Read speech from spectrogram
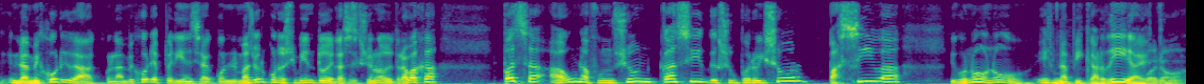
en la mejor edad, con la mejor experiencia, con el mayor conocimiento de la seccional donde trabaja, pasa a una función casi de supervisor, pasiva. Digo, no, no, es una picardía. Bueno,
